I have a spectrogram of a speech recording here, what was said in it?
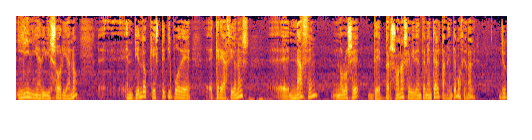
línea divisoria, ¿no? entiendo que este tipo de creaciones nacen, no lo sé, de personas evidentemente altamente emocionales. Yo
